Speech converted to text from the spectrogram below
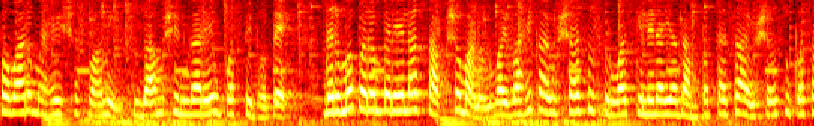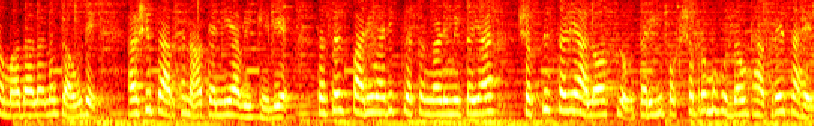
पवार महेश स्वामी सुदाम शिंगारे उपस्थित होते. धर्म परंपरेला साक्ष मानून वैवाहिक आयुष्यास सुरुवात केलेल्या या दाम्पत्याचं आयुष्य सुख समाधानानं जाऊ दे अशी प्रार्थना त्यांनी यावेळी केली आहे. तसेच पारिवारिक प्रसंगानिमित्त या शक्तीस्थळी आलो असलो तरीही पक्षप्रमुख उद्धव ठाकरे साहेब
